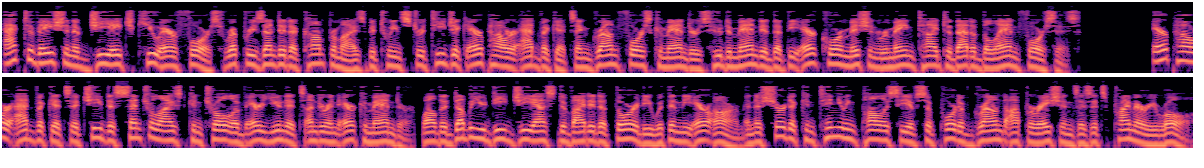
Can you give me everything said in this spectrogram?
Activation of GHQ Air Force represented a compromise between strategic airpower advocates and ground force commanders who demanded that the Air Corps mission remain tied to that of the land forces. Airpower advocates achieved a centralized control of air units under an air commander, while the WDGS divided authority within the air arm and assured a continuing policy of support of ground operations as its primary role.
